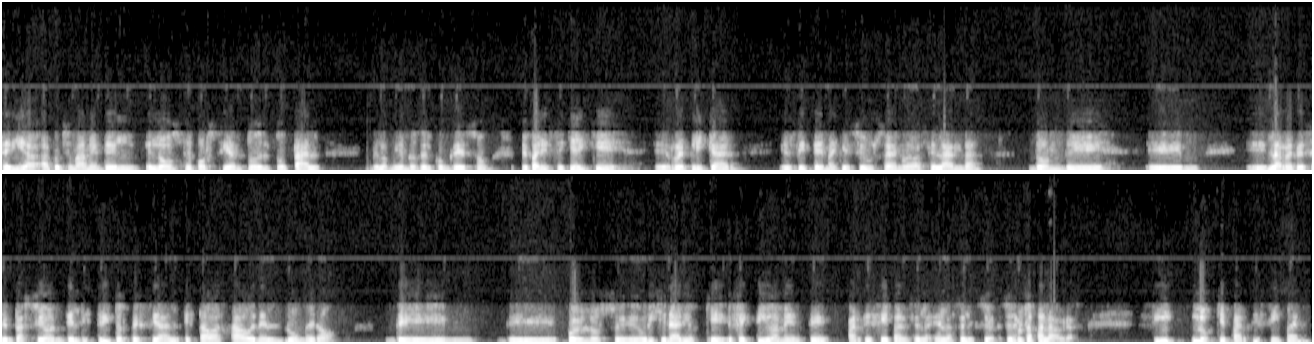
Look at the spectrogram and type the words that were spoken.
sería aproximadamente el, el 11% del total de los miembros del Congreso, me parece que hay que eh, replicar el sistema que se usa en Nueva Zelanda, donde em, eh, la representación, el distrito especial está basado en el número de, pueblos eh, originarios que efectivamente participan en, las elecciones. En otras palabras, si los que participan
